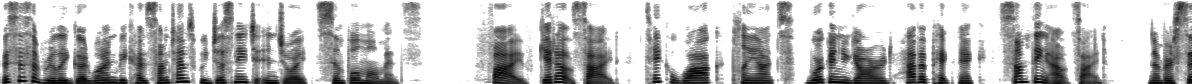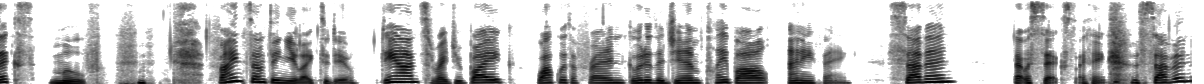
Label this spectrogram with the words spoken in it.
This is a really good one because sometimes we just need to enjoy simple moments. Five, get outside. Take a walk, plant, work in your yard, have a picnic, something outside. Number six, move. Find something you like to do. Dance, ride your bike, walk with a friend, go to the gym, play ball, anything. Seven, that was six, I think. Seven,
